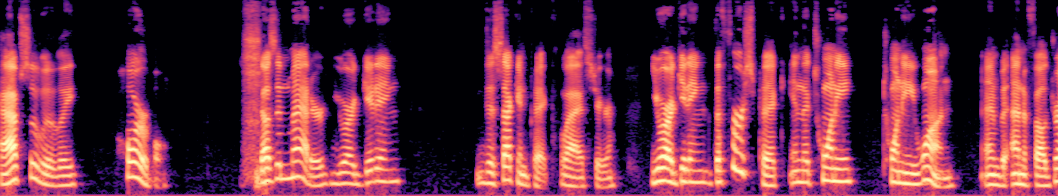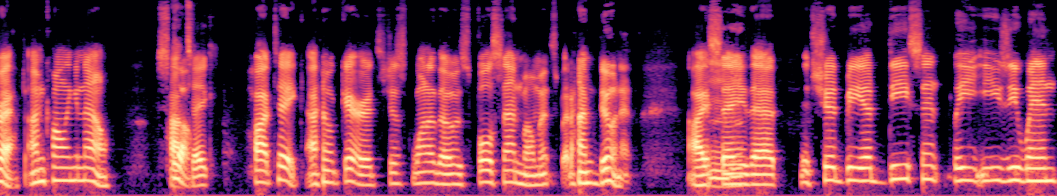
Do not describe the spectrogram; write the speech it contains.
absolutely horrible. Doesn't matter. You are getting the second pick last year. You are getting the first pick in the 2021 NFL draft. I'm calling it now. So, hot take. Hot take. I don't care. It's just one of those full send moments, but I'm doing it. I mm-hmm. say that it should be a decently easy win.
